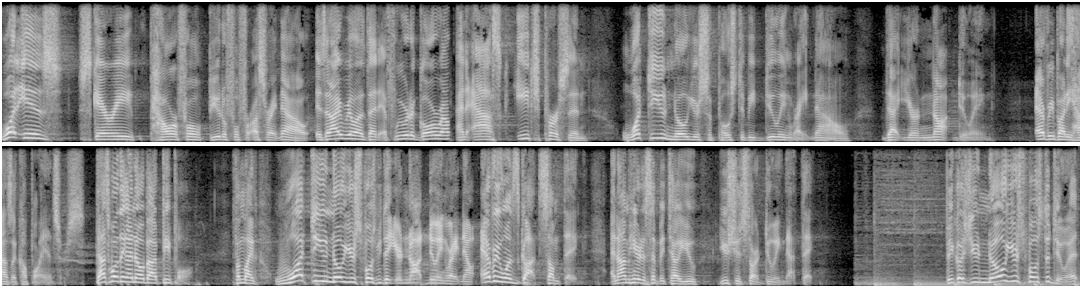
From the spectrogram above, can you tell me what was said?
what is scary, powerful, beautiful for us right now is that I realize that if we were to go around and ask each person, what do you know you're supposed to be doing right now that you're not doing? Everybody has a couple answers. That's one thing I know about people. If I'm like, what do you know you're supposed to be that you're not doing right now? Everyone's got something. And I'm here to simply tell you, you should start doing that thing. Because you know you're supposed to do it,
